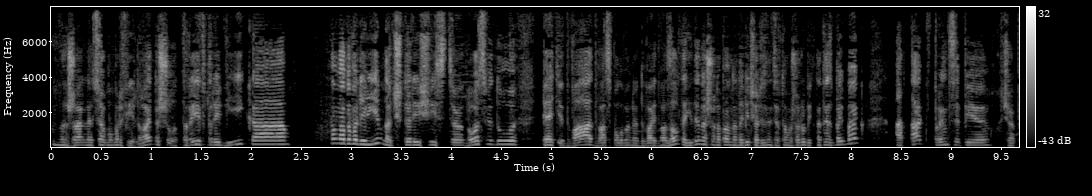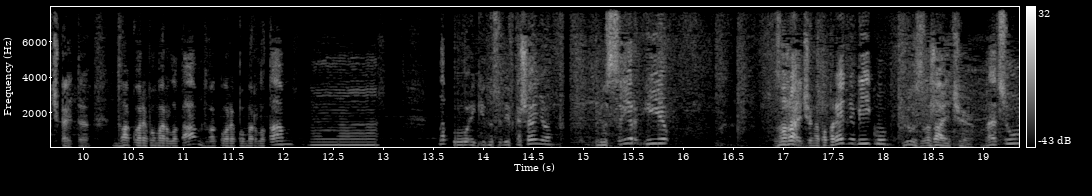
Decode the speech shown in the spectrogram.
На жаль, на цьому морфі. Давайте що, 3 в 3 віка. Ну, на доволі рівно, 4-6 досвіду, 5,2, 2,5, 2,2 золота. Єдине, що, напевно, найбільша різниця в тому, що робить натис байбек. А так, в принципі, хоча б чекайте, два кори померло там, два кори померло там. М, На собі в кишеню, плюс сир і Зважаючи на попередню бійку, плюс зважаючи на цю,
